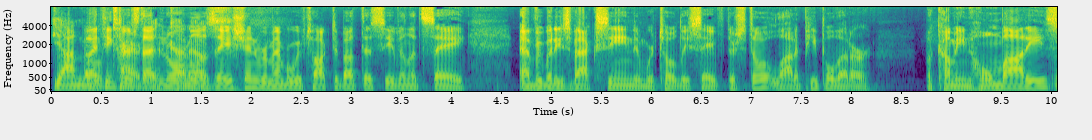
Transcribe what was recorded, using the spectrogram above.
Yeah, I'm. But a I little think there's that tired of cutouts. normalization. Remember, we've talked about this. Even let's say everybody's vaccinated and we're totally safe. There's still a lot of people that are becoming homebodies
